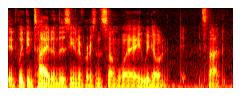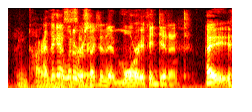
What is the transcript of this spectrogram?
if we can tie it in this universe in some way. We don't. It's not entirely. I think I would have respected it more if it didn't. I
